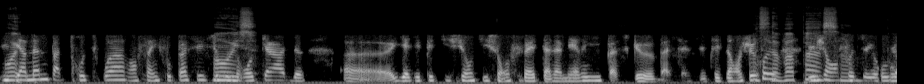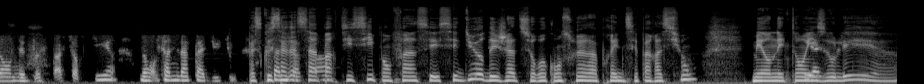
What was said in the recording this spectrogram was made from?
Il n'y a même pas de trottoir. Enfin, il faut passer sur une rocade. Euh, il y a des pétitions qui sont faites à la mairie parce que bah, c'est dangereux. Ça va pas, Les gens en fauteuil roulant ne peuvent pas sortir. Non, ça ne va pas du tout. Parce que ça, ça, participe. Enfin, c'est dur déjà de se reconstruire après une séparation, mais en étant isolé. Euh,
